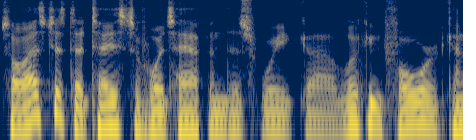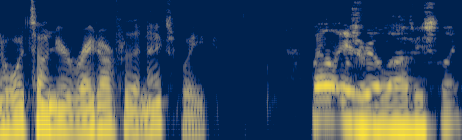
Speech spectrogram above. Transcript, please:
So that's just a taste of what's happened this week. Uh, looking forward, kind of what's on your radar for the next week? Well, Israel, obviously.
